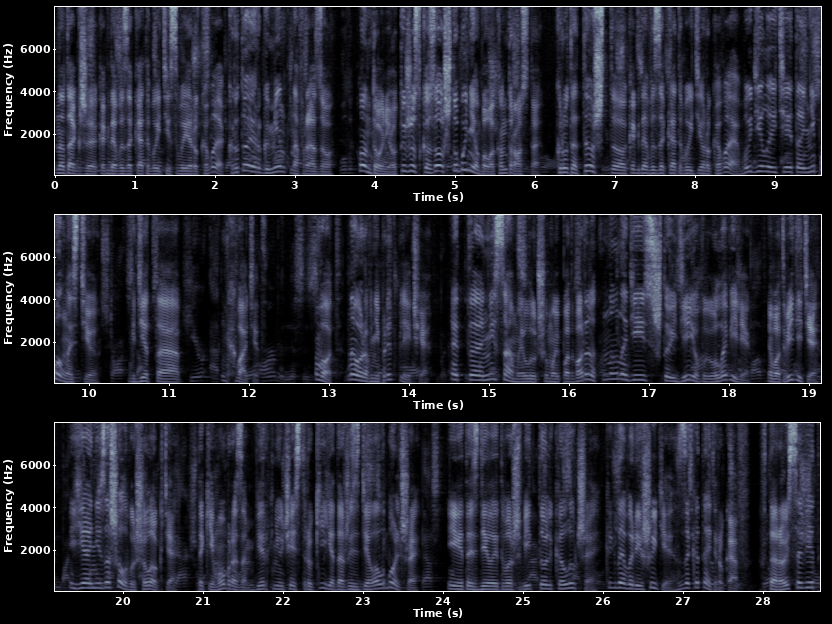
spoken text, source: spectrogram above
Но также, когда вы закатываете свои рукава, крутой аргумент на фразу «Антонио, ты же сказал, чтобы не было контраста». Круто то, что когда вы закатываете рукава, вы делаете это не полностью. Где-то... хватит. Вот, на уровне предплечья. Это не самый лучший мой подворот, но надеюсь, что идею вы уловили. Вот видите, я не зашел выше локтя. Таким образом, верхнюю часть руки я даже сделал больше. И это сделает ваш вид только лучше, когда вы решите закатать рукав. Второй совет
